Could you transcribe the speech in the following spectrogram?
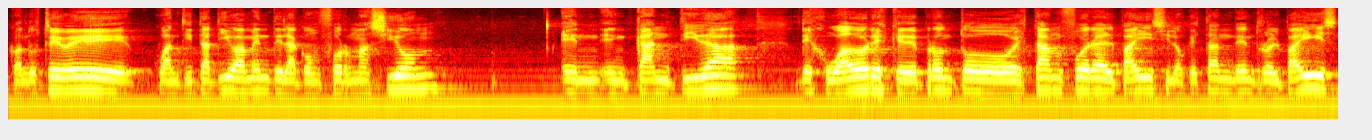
Cuando usted ve cuantitativamente la conformación en, cantidad de jugadores que de pronto están fuera del país y los que están dentro del país,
